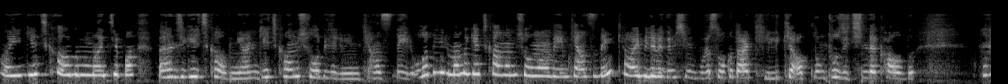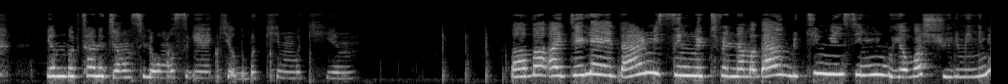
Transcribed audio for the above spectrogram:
Ay geç kaldım mı acaba? Bence geç kaldım yani geç kalmış olabilirim imkansız değil. Olabilirim ama geç kalmamış olmam da imkansız değil ki. Ay bilemedim şimdi burası o kadar kirli ki aklım toz içinde kaldı. Yanımda bir tane camsil olması gerekiyordu. Bakayım bakayım. Baba acele eder misin lütfen ama ben bütün gün senin bu yavaş yürümeni mi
